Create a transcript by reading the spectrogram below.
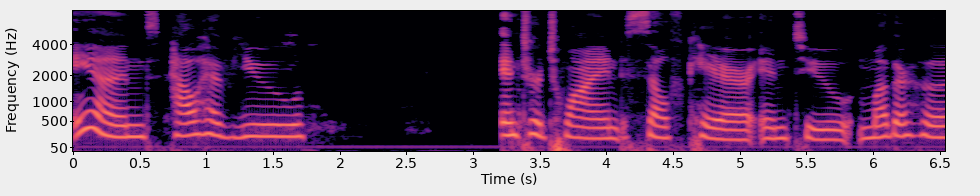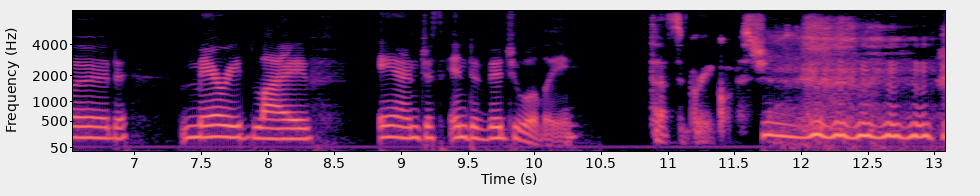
and how have you intertwined self care into motherhood, married life, and just individually? That's a great question.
